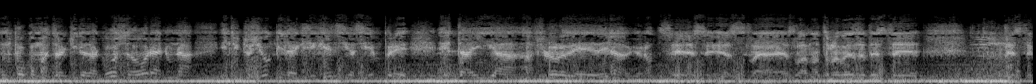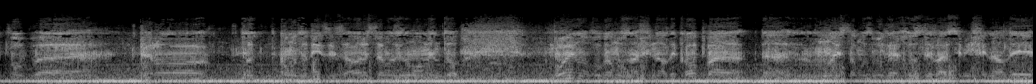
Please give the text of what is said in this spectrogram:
un poco más tranquila la cosa ahora en una institución que la exigencia siempre está ahí a, a flor de, de, labio, ¿no? Sí, sí, es la, es la naturaleza de este, de este club, uh, pero como tú dices, ahora estamos en un momento bueno, jugamos una final de Copa, uh, no estamos muy lejos de la semifinal de,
